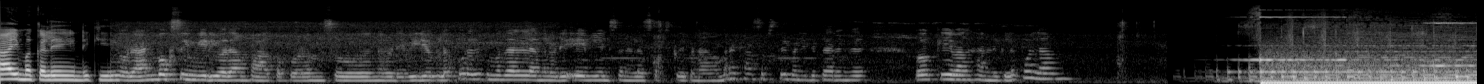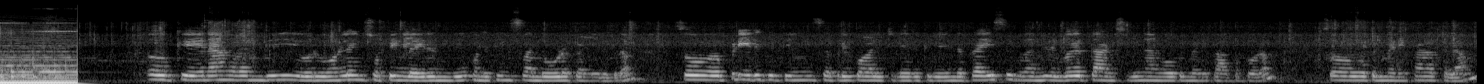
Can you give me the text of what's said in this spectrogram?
Hi மக்களே இன்றைக்கி ஒரு அன்பாக்சிங் வீடியோ தான் பார்க்க போகிறோம் ஸோ எங்களுடைய வீடியோக்குள்ளே போகிறதுக்கு முதல் எங்களுடைய ஏவியன் சேனலை சப்ஸ்கிரைப் பண்ணாங்க மறக்காம சப்ஸ்கிரைப் பண்ணிட்டு பாருங்க. ஓகே வாங்க ஃபேமிலிக்குள்ளே போகலாம் ஓகே நாங்கள் வந்து ஒரு ஆன்லைன் ஷாப்பிங்கில் இருந்து கொஞ்சம் திங்ஸ் வந்து ஆர்டர் பண்ணியிருக்கிறோம். ஸோ எப்படி இருக்குது திங்ஸ் எப்படி குவாலிட்டியில் இருக்குது? இந்த ப்ரைஸுக்கு வந்து இது வேர்த்தான்னு சொல்லி நாங்கள் ஓப்பன் பண்ணி பார்க்க போகிறோம் ஸோ ஓப்பன் பண்ணி பார்க்கலாம்.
